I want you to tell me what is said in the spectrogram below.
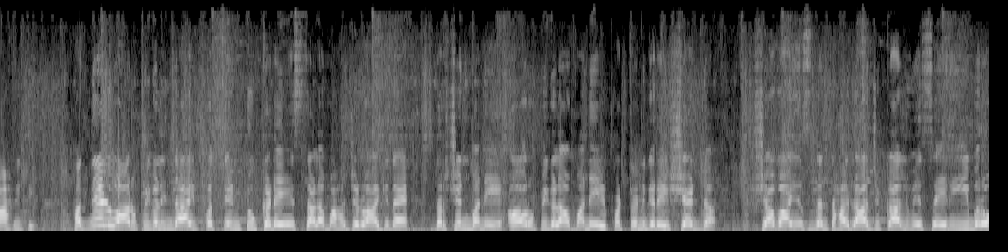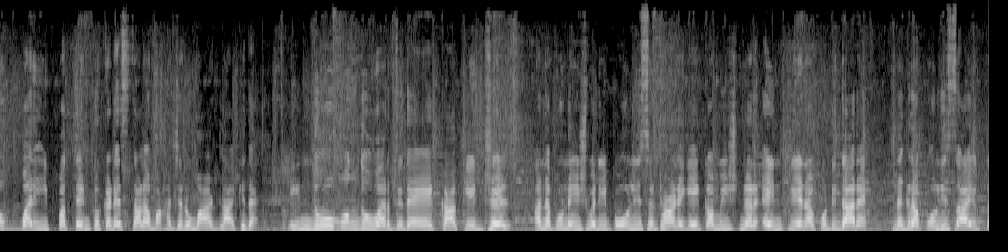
ಮಾಹಿತಿ. ಹದಿನೇಳು ಆರೋಪಿಗಳಿಂದ ಇಪ್ಪತ್ತೆಂಟು ಕಡೆ ಸ್ಥಳ ಮಹಜರು ಆಗಿದೆ. ದರ್ಶನ್ ಮನೆ, ಆರೋಪಿಗಳ ಮನೆ, ಪಟ್ಟಣಗೆರೆ ಶೆಡ್, ಶವ ಎಸೆದಂತಹ ರಾಜಕಾಲುವೆ ಸೇರಿ ಬರೋಬ್ಬರಿ ಇಪ್ಪತ್ತೆಂಟು ಕಡೆ ಸ್ಥಳ ಮಹಜರು ಮಾಡಲಾಗಿದೆ. ಇಂದು ಮುಂದುವರೆದಿದೆ ಕಾಕಿ ಡ್ರಿಲ್. ಅನ್ನಪೂರ್ಣೇಶ್ವರಿ ಪೊಲೀಸ್ ಠಾಣೆಗೆ ಕಮಿಷನರ್ ಎಂಟ್ರಿಯನ್ನು ಕೊಟ್ಟಿದ್ದಾರೆ. ನಗರ ಪೊಲೀಸ್ ಆಯುಕ್ತ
